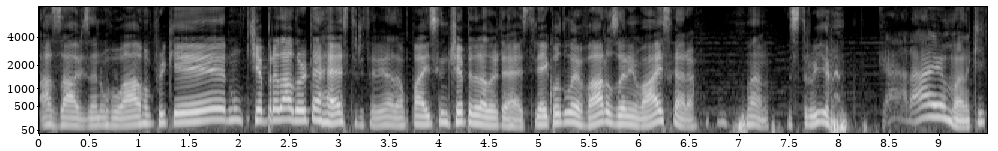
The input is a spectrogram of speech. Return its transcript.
as aves, né, não voavam porque não tinha predador terrestre, tá ligado? É um país que não tinha predador terrestre. E aí quando levaram os animais, cara, mano, destruíram. Caralho, mano, que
